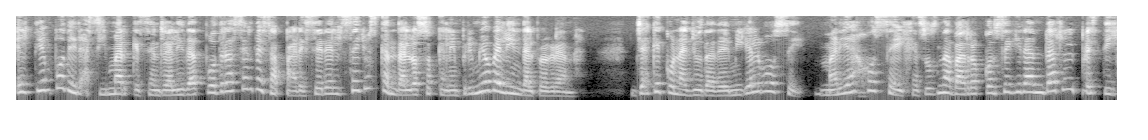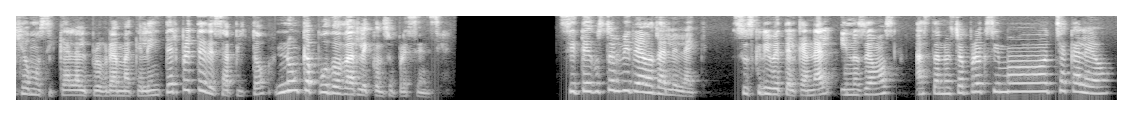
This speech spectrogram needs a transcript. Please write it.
El tiempo dirá si Márquez en realidad podrá hacer desaparecer el sello escandaloso que le imprimió Belinda al programa, ya que con ayuda de Miguel Bosé, María José y Jesús Navarro conseguirán darle el prestigio musical al programa que la intérprete de Zapito nunca pudo darle con su presencia. Si te gustó el video, dale like, suscríbete al canal y nos vemos hasta nuestro próximo chacaleo.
